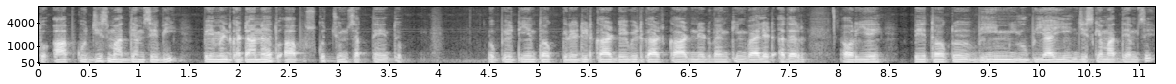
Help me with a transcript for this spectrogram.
तो आपको जिस माध्यम से भी पेमेंट कटाना है तो आप उसको चुन सकते हैं। तो तो पेटीएम तो credit card debit card card net banking wallet other और ये पे तो भीम यूपीआई जिसके माध्यम से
